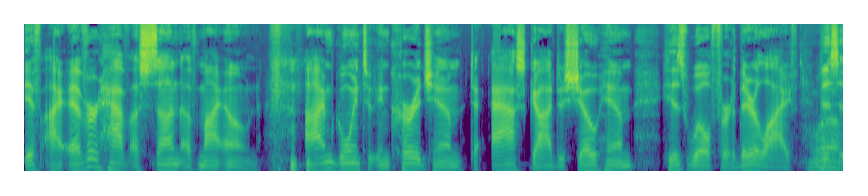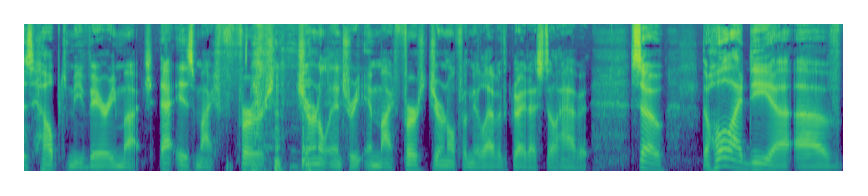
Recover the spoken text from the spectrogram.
If I ever have a son of my own, I'm going to encourage him to ask God to show him his will for their life. Wow. This has helped me very much. That is my first journal entry in my first journal from the 11th grade. I still have it. So, the whole idea of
